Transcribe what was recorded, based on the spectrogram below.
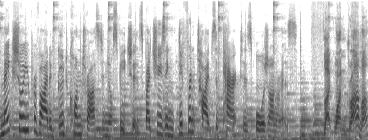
Make sure you provide a good contrast in your speeches by choosing different types of characters or genres. Like one drama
